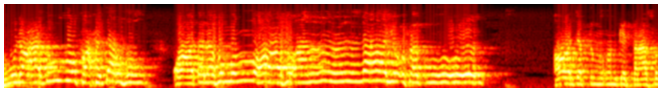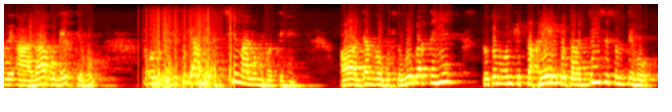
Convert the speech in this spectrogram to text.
هُمُ الْعَدُوُّ فَاحْذَرْهُمْ. قَاتَلَهُمُ اللَّهُ أَنَّا يُؤْفَكُونَ. اور جب تم ان کے تناسب اعضاء کو دیکھتے ہو تو ان کے جسم کیا بھی اچھے معلوم ہوتے ہیں. اور جب وہ گفتگو کرتے ہیں تو تم ان کی تقریر کو توجہ سے سنتے ہو.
